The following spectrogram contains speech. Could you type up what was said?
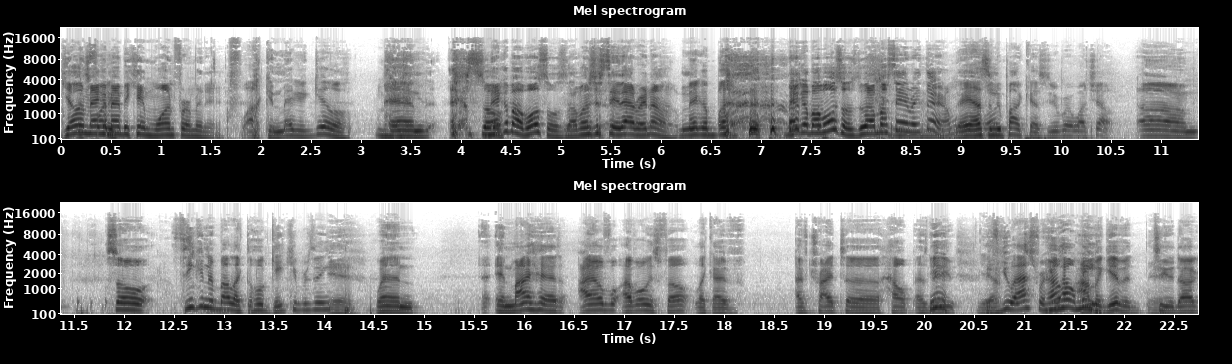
Gil and It's Mega funny. Man became one for a minute. fucking Mega Gil. and so Mega Babosos. I'm gonna just say that right now. mega. Mega Babosos, dude. I'm gonna say it right there. I'm- Hey, that's a new podcast. You better watch out. Um, so thinking about like the whole gatekeeper thing, Yeah. when in my head, I have I've always felt like I've I've tried to help as many. Yeah. If you ask for help, help me. I'm gonna give it to you, dog.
